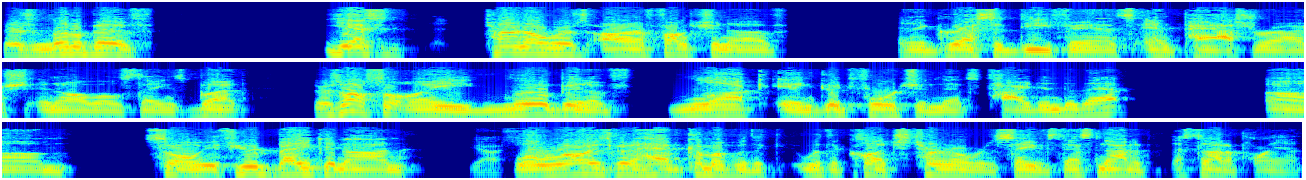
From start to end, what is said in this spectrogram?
there's a little bit of yes, turnovers are a function of an aggressive defense and pass rush and all those things, but there's also a little bit of luck and good fortune that's tied into that. Um, so if you're banking on, Yes. well, we're always going to have come up with a with a clutch turnover to save us. That's not a that's not a plan.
